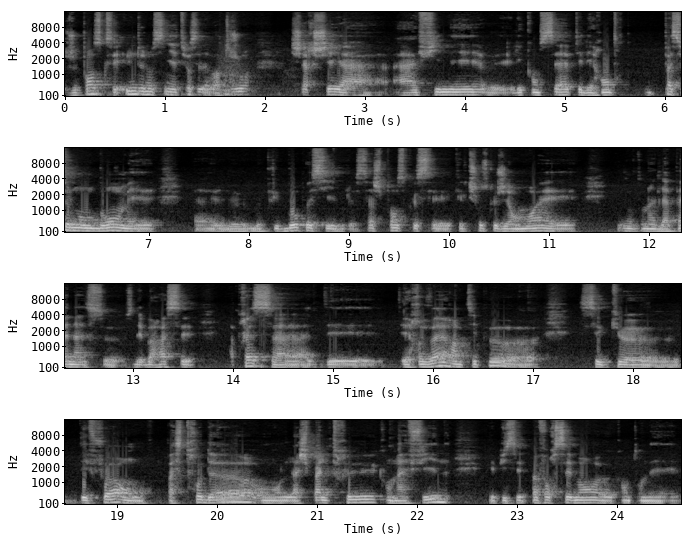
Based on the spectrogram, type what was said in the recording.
je pense que c'est une de nos signatures, c'est d'avoir toujours cherché à, à, affiner les concepts et les rendre pas seulement bon, mais euh, le, le, plus beau possible. Ça, je pense que c'est quelque chose que j'ai en moi et, dont on a de la peine à se, se débarrasser. Après, ça a des, des revers un petit peu. Euh, c'est que des fois, on passe trop d'heures, on lâche pas le truc, on affine, et puis c'est pas forcément euh, quand on est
